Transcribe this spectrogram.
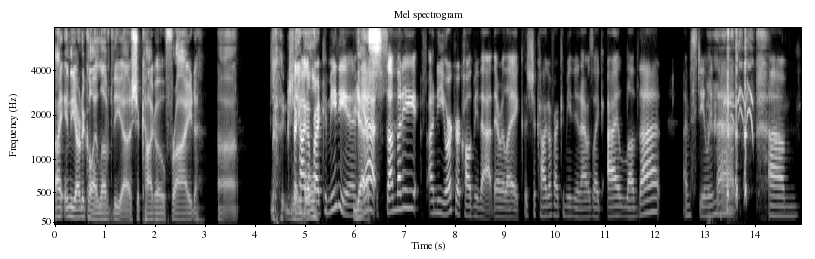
I in the article, I loved the uh, Chicago Fried. Uh, Chicago label. Fried Comedian. Yeah. Somebody, a New Yorker called me that. They were like, the Chicago Fried Comedian. I was like, I love that. I'm stealing that. um,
